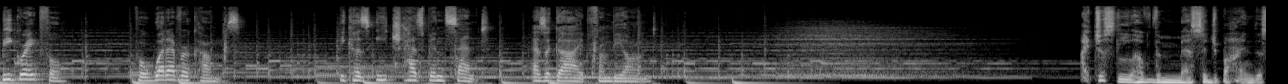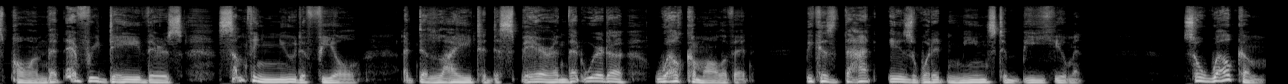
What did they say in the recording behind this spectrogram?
Be grateful for whatever comes, because each has been sent as a guide from beyond. Just love the message behind this poem that every day there's something new to feel, a delight, a despair, and that we're to welcome all of it because that is what it means to be human. So welcome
